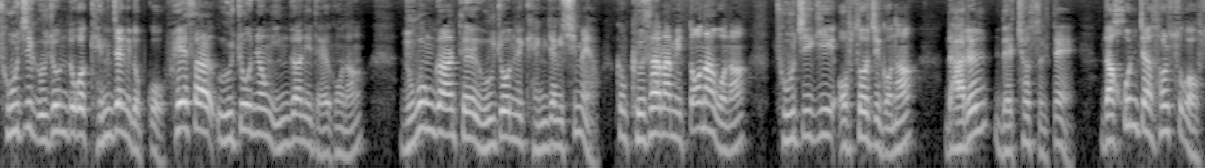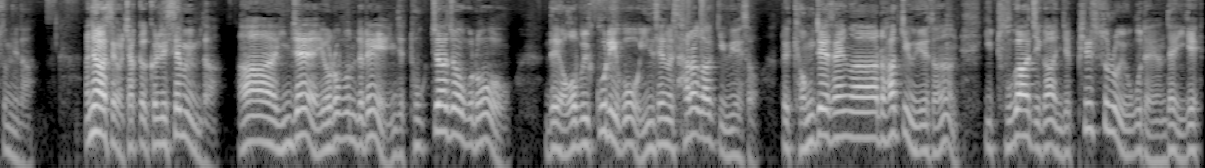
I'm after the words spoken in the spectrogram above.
조직 의존도가 굉장히 높고 회사 의존형 인간이 되거나 누군가한테 의존이 굉장히 심해요. 그럼 그 사람이 떠나거나 조직이 없어지거나 나를 내쳤을 때 나 혼자 설 수가 없습니다. 안녕하세요. 작가 글리쌤입니다. 아, 이제 여러분들이 이제 독자적으로 내 업을 꾸리고 인생을 살아가기 위해서 경제 생활을 하기 위해서는 이 두 가지가 이제 필수로 요구되는데 이게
